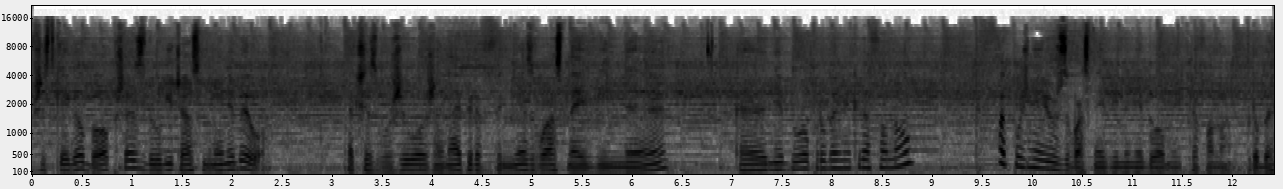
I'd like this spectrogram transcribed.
wszystkiego, bo przez długi czas mnie nie było. Tak się złożyło, że najpierw nie z własnej winy e, nie było próby mikrofonu, a później już z własnej winy nie było mikrofonu próby.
